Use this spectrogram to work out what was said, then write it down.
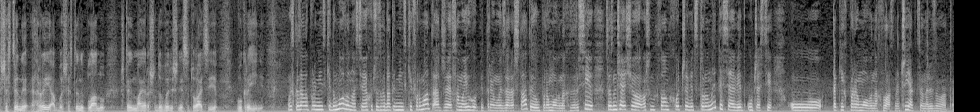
частини гри або частини плану Штайнмаєра щодо вирішення ситуації в Україні. Ви сказали про мінські домовленості. Я хочу згадати мінський формат, адже саме його підтримують зараз штати у перемовинах з Росією. Це означає, що Вашингтон хоче відсторонитися від участі у таких перемовинах, власне, чи як це аналізувати?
